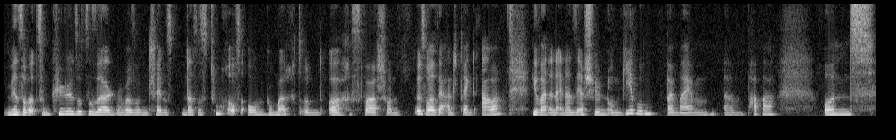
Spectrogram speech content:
mir so zum Kühlen sozusagen über so ein kleines nasses Tuch aufs Auge gemacht und ach, es war schon, es war sehr anstrengend. Aber wir waren in einer sehr schönen Umgebung bei meinem ähm, Papa und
